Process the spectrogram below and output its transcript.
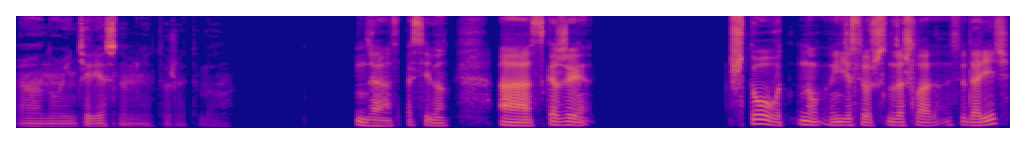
А, ну, интересно мне тоже это было. Да, спасибо. А скажи, что вот, ну, если уж зашла сюда речь,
